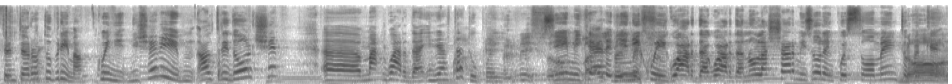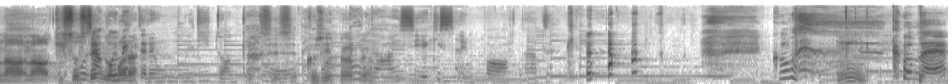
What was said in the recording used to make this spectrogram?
Ti ho interrotto prima. Quindi dicevi mh, altri dolci? Eh, ma guarda, in realtà tu puoi... Permesso? Sì, Ma Michele, vieni qui, guarda, guarda, non lasciarmi sola in questo momento No, perché no, no, ti Scusa, sostengo, vuoi Mora. mettere un dito anche Ah, tu? sì, sì, Eh, così dai, proprio. Eh dai, sì, e chi se ne importa? Perché- Come- Mm. Com'è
